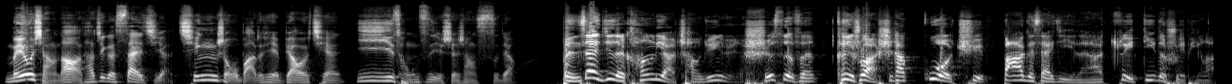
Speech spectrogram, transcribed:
没有想到他这个赛季啊，亲手把这些标签一一从自己身上撕掉。本赛季的康利啊，场均十四分，可以说啊，是他过去八个赛季以来啊最低的水平了。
